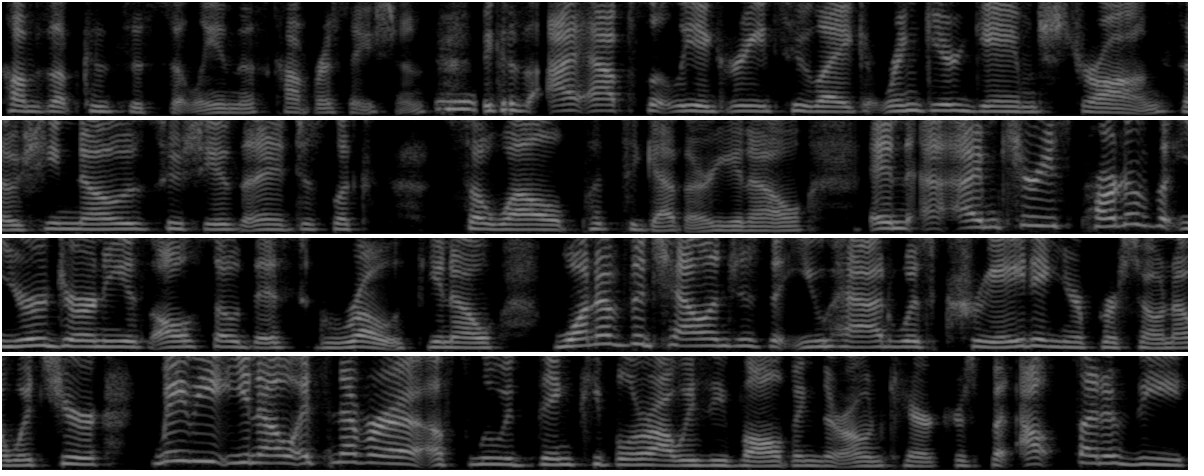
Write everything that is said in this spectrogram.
comes up consistently in this conversation mm. because I absolutely agree to like ring your game strong. So she knows who she is and it just looks so well put together, you know. And I'm curious, part of your journey is also this growth, you know. One of the challenges that you had was creating your persona, which you're maybe, you know, it's never a, a fluid thing. People are always evolving their own characters, but outside of the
